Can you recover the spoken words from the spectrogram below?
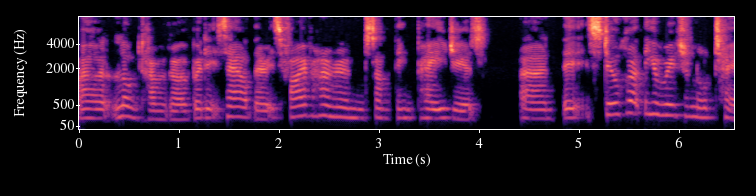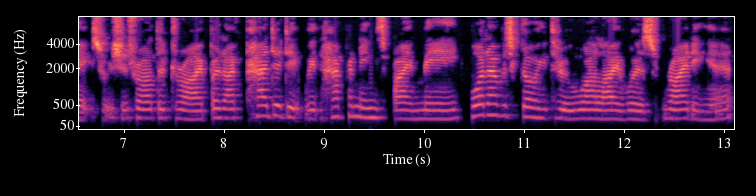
a long time ago, but it's out there. It's 500 and something pages and it's still got the original text, which is rather dry, but I've padded it with happenings by me, what I was going through while I was writing it,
